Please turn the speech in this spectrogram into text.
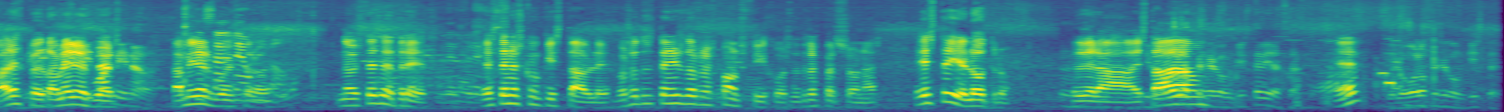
¿Vale? Ni Pero también es vuestro. También es vuestro. No, este es de tres. De tres. Este no es conquistable. Vosotros tenéis dos respawns fijos de tres personas. Este y el otro. El de la. Y luego Está. los que se conquisten y ya está. ¿Eh? Y luego los que se conquisten.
